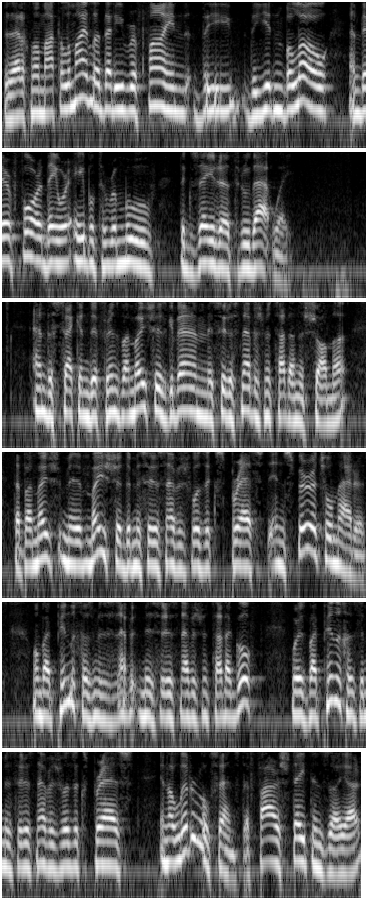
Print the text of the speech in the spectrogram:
that he refined the, the Yidden below, and therefore they were able to remove the Gzeira through that way. And the second difference, by Moshe is given Mesiris Nefesh Mitzad Neshama, that by Moshe, the Mesiris Nefesh was expressed in spiritual matters, when by Pinchas Mesiris Nefesh Mitzad Aguf, whereas by Pinchas the Mesiris Nefesh was expressed in a literal sense, the far state in Zoyar,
